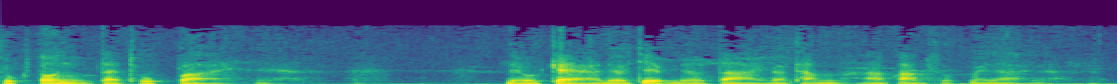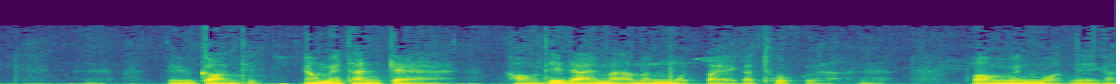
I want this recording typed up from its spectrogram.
สุขต้นแต่ทุกข์ปลาย เดี๋ยวแก่ เดี๋ยวเจ็บ เดี๋ยวตายก็ทำหาความสุขไม่ได้นะหรือก่อนที่ยังไม่ทันแก่ของที่ได้มามันหมดไปก็ทุกข์แล้วพอเงินหมดนี่ก็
